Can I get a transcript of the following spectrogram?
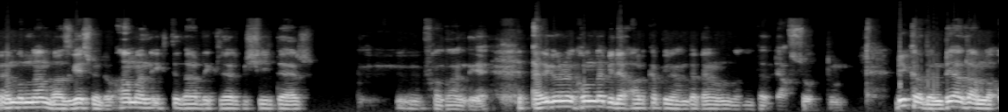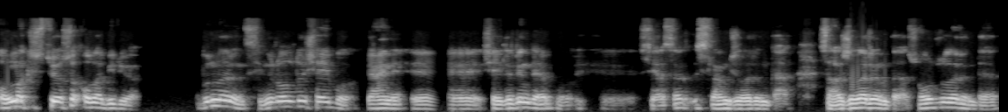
ben bundan vazgeçmedim. Aman iktidardakiler bir şey der falan diye. Ergenekon'da bile arka planda ben onların da laf soktum. Bir kadın bir adamla olmak istiyorsa olabiliyor. Bunların sinir olduğu şey bu. Yani e, e, şeylerin de bu e, siyasal İslamcıların da, sağcıların da, solcuların da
